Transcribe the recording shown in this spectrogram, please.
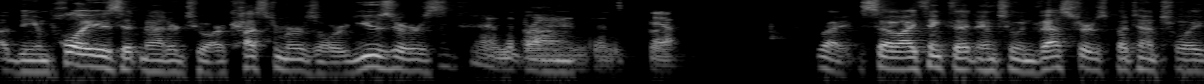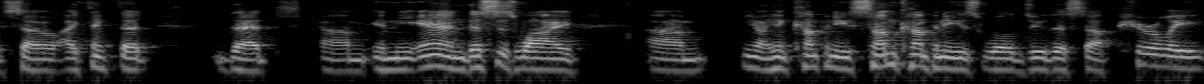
uh, the employees, it mattered to our customers or users, and the um, brand, and yeah, Right. So I think that, and to investors potentially. So I think that that um, in the end, this is why um, you know I think companies, some companies will do this stuff purely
